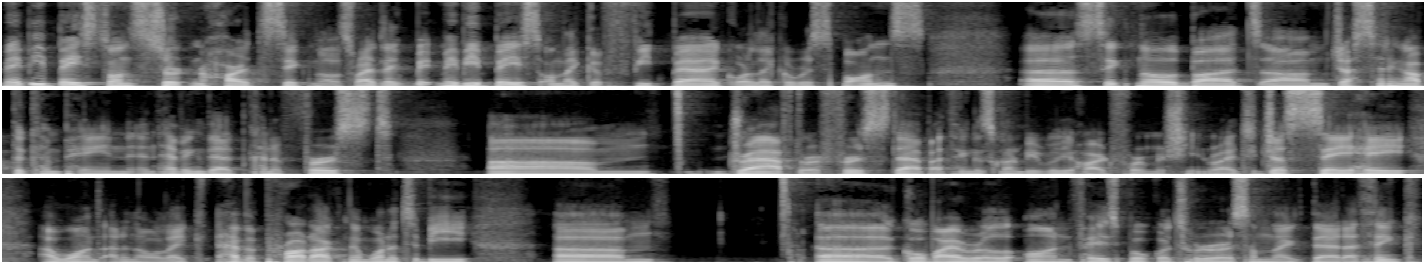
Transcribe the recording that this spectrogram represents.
Maybe based on certain hard signals, right? Like maybe based on like a feedback or like a response uh, signal, but um, just setting up the campaign and having that kind of first um draft or first step i think is going to be really hard for a machine right to just say hey i want i don't know like have a product and i want it to be um uh, go viral on Facebook or Twitter or something like that. I think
